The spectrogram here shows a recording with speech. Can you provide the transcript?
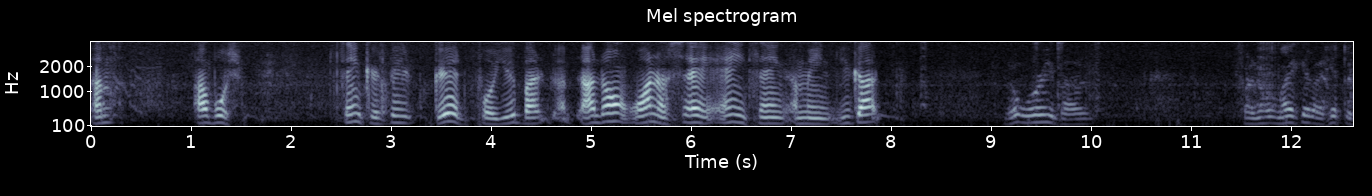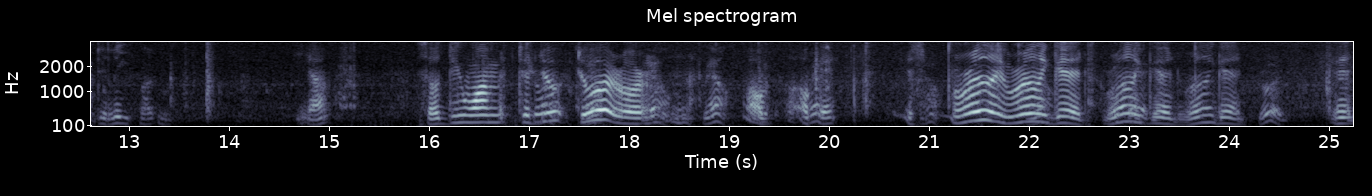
um, I was think it'd be good for you, but I don't want to say anything. I mean, you got, Don't worry about it. If I don't like it, I hit the delete button. Yeah. So do you want me to do, Sure. do it or? Yeah, yeah. Oh, okay. It's really, really good. Really Okay. good. Really good. Good. Good.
